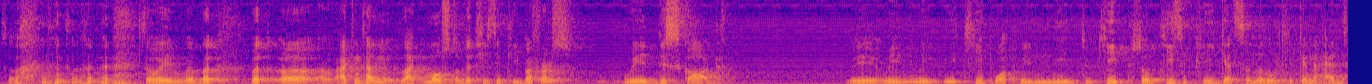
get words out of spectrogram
so, so but but uh, I can tell you, like most of the TCP buffers, we discard. We, we, we, we keep what we need to keep. So TCP gets a little kick in the head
